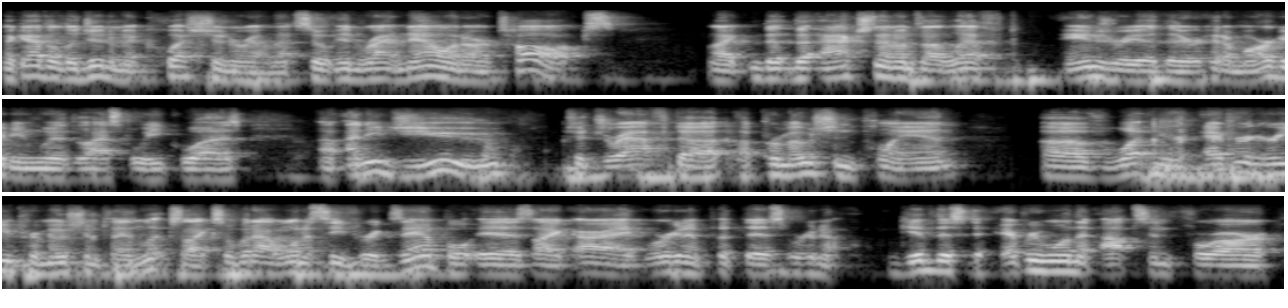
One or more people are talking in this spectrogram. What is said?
Like, I have a legitimate question around that. So, in right now in our talks, like the, the action items I left Andrea, their head of marketing, with last week was uh, I need you to draft up a promotion plan of what your evergreen promotion plan looks like. So what I want to see, for example, is like, all right, we're going to put this, we're going to give this to everyone that opts in for our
